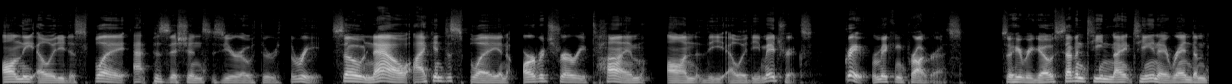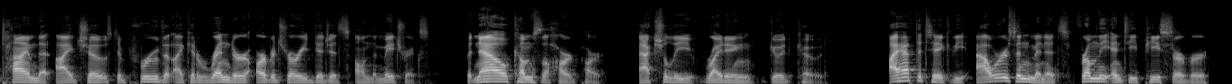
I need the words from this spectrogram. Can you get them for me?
on the LED display at positions 0 through 3. So now I can display an arbitrary time on the LED matrix. Great, we're making progress. So here we go, 1719, a random time that I chose to prove that I could render arbitrary digits on the matrix. But now comes the hard part, actually writing good code. I have to take the hours and minutes from the NTP server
